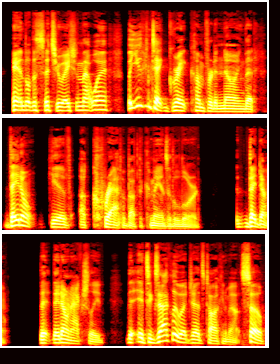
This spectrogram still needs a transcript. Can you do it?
handle the situation that way, but you can take great comfort in knowing that they don't give a crap about the commands of the Lord. They don't. They, they don't actually. It's exactly what Jed's talking about. So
